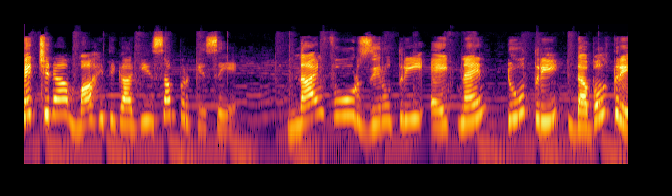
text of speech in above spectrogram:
ಹೆಚ್ಚಿನ ಮಾಹಿತಿಗಾಗಿ ಸಂಪರ್ಕಿಸಿ. Nine four zero three eight nine two three double three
